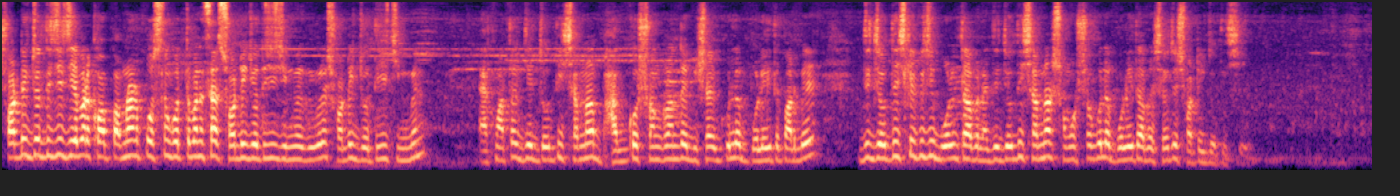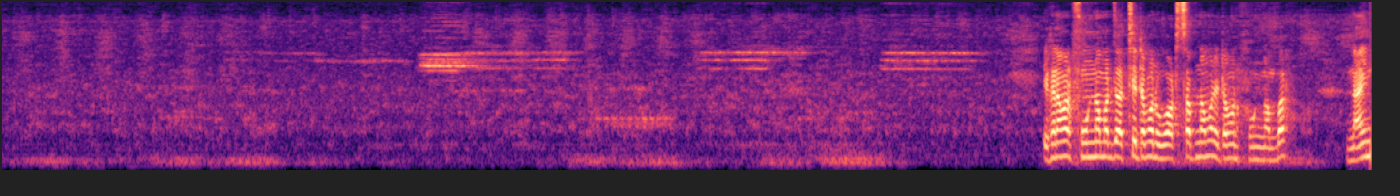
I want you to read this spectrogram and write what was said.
সঠিক জ্যোতিষী যে এবার আপনারা প্রশ্ন করতে পারেন, স্যার, সঠিক জ্যোতিষী চিনবেন সঠিক জ্যোতিষী চিনবেন একমাত্র যে জ্যোতিষ আপনার ভাগ্য সংক্রান্ত বিষয়গুলো বলে দিতে পারবে, যে জ্যোতিষকে কিছু বলতে হবে না, যে জ্যোতিষ আপনার সমস্যাগুলো বলে দিতে হবে, সে হচ্ছে সঠিক জ্যোতিষী। এখানে আমার ফোন নাম্বার যাচ্ছে, এটা আমার হোয়াটসঅ্যাপ নাম্বার এটা আমার phone number nine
